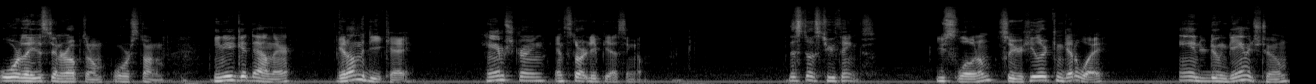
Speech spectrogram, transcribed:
or they just interrupt them or stun them. You need to get down there, get on the DK, hamstring, and start DPSing them. This does two things. You slow them so your healer can get away, and you're doing damage to him,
